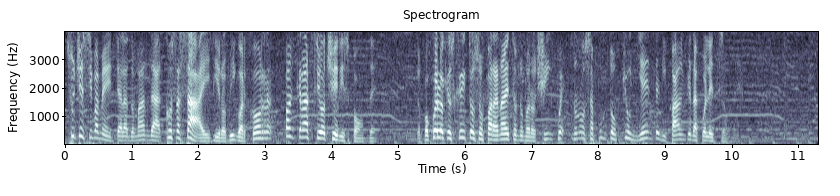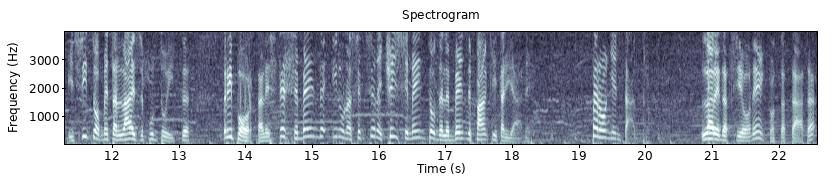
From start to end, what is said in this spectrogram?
Successivamente alla domanda cosa sai di Rovigo Hardcore, Pancrazio ci risponde. Dopo quello che ho scritto su Fahrenheit numero 5, non ho saputo più niente di punk da quelle zone. Il sito metallize.it riporta le stesse band in una sezione censimento delle band punk italiane. Però nient'altro. La redazione, contattata,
